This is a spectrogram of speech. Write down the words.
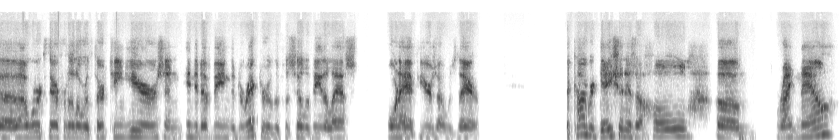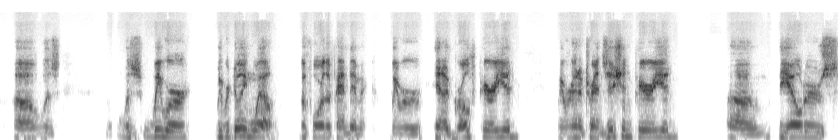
uh, I worked there for a little over 13 years and ended up being the director of the facility the last four and a half years I was there. The congregation as a whole um, right now uh, was was we were we were doing well before the pandemic. We were in a growth period. We were in a transition period. Um, the elders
